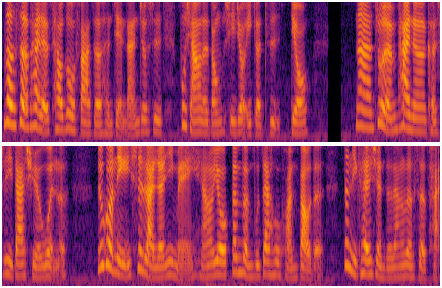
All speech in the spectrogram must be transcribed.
乐色派的操作法则很简单，就是不想要的东西就一个字丢。那助人派呢，可是一大学问了。如果你是懒人一枚，然后又根本不在乎环保的，那你可以选择当乐色派，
